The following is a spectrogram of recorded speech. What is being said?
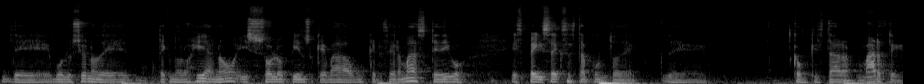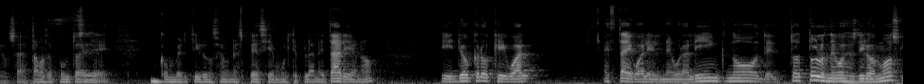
de, evolución o de tecnología, ¿no? Y solo pienso que va a aún crecer más. Te digo, SpaceX está a punto de, de conquistar Marte, o sea, estamos a punto de convertirnos en una especie multiplanetaria, ¿no? Y yo creo que igual Está igual el Neuralink, ¿no? De, todos los negocios de Elon Musk,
